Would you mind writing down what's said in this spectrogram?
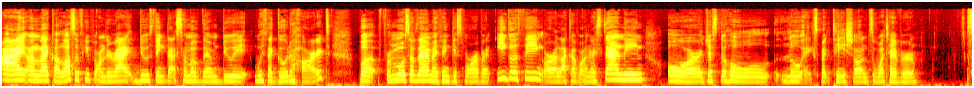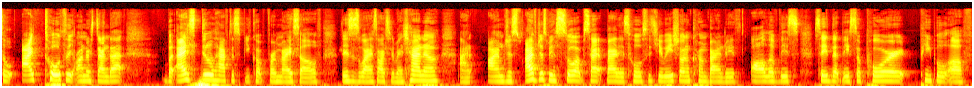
I, unlike a lot of people on the right, do think that some of them do it with a good heart. But for most of them, I think it's more of an ego thing or a lack of understanding or just the whole low expectations, whatever. So I totally understand that but I still have to speak up for myself. This is why I started my channel, and I'm just I've just been so upset by this whole situation combined with all of this saying that they support people of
